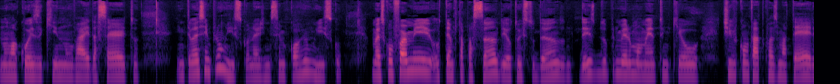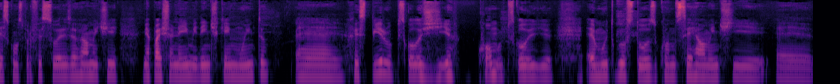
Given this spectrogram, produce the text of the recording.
numa coisa que não vai dar certo. Então é sempre um risco, né? A gente sempre corre um risco. Mas conforme o tempo está passando e eu estou estudando, desde o primeiro momento em que eu tive contato com as matérias, com os professores, eu realmente me apaixonei, me identifiquei muito. É, respiro psicologia como psicologia. É muito gostoso quando você realmente é,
